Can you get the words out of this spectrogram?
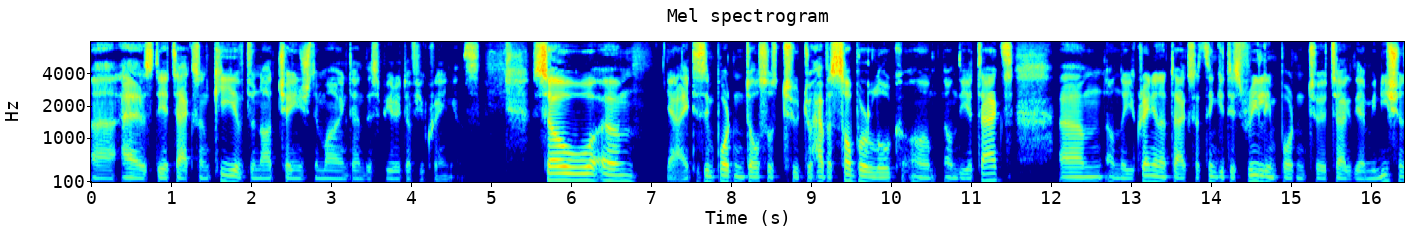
uh, as the attacks on Kiev do not change the mind and the spirit of Ukrainians. So, um, yeah, it is important also to, to have a sober look on, on the attacks, um, on the Ukrainian attacks. I think it is really important to attack the ammunition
